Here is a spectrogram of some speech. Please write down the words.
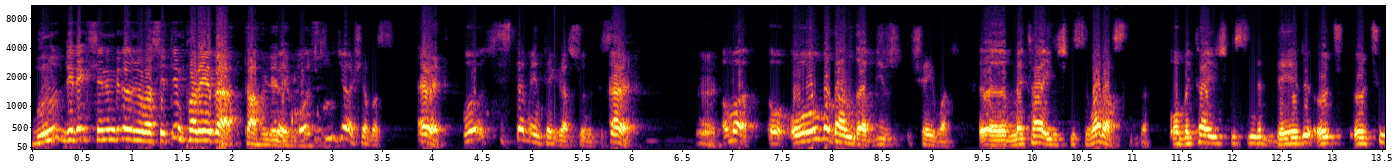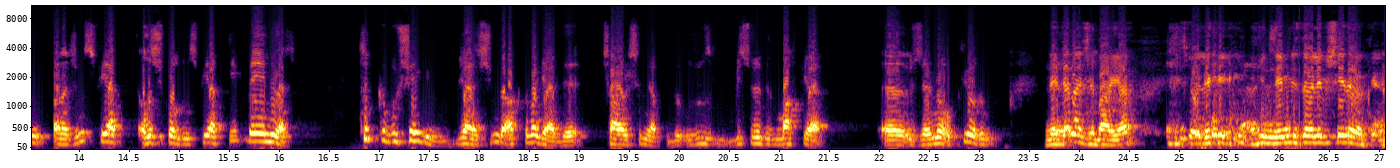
bunu direkt senin biraz önce bahsettiğin paraya da tahvil Evet, o edebiliyorsun. ikinci aşaması. Evet. O sistem entegrasyonu kısmı. Evet. Ama o, o olmadan da bir şey var. E, meta ilişkisi var aslında. O meta ilişkisinde değeri ölç, ölçüm aracımız fiyat, alışık olduğumuz fiyat değil, beğeniler. Tıpkı bu şey gibi, yani şimdi aklıma geldi, çağrışım yaptı. Uzun bir süredir mafya e, üzerine okuyorum. Neden acaba ya? Hiç öyle gündemimizde öyle bir şey de yok yani.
